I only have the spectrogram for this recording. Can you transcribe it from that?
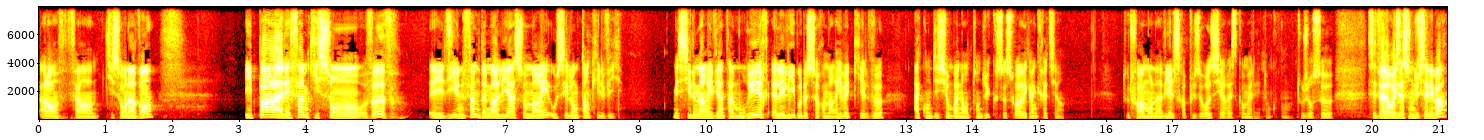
alors faire un petit saut en avant, il parle à des femmes qui sont veuves et il dit une femme demeure liée à son mari aussi longtemps qu'il vit. Mais si le mari vient à mourir, elle est libre de se remarier avec qui elle veut, à condition bien entendu que ce soit avec un chrétien. Toutefois, à mon avis, elle sera plus heureuse si elle reste comme elle est. Donc, toujours cette valorisation du célibat.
